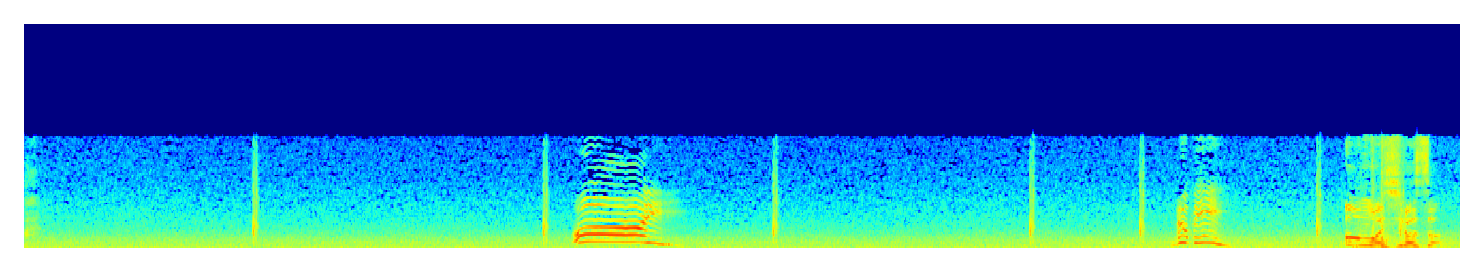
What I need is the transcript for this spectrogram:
面白そう。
